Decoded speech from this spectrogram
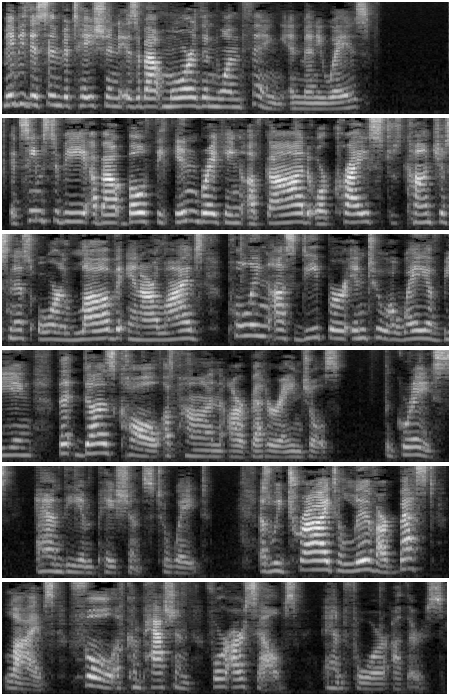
Maybe this invitation is about more than one thing in many ways. It seems to be about both the inbreaking of God or Christ's consciousness or love in our lives, pulling us deeper into a way of being that does call upon our better angels, the grace and the impatience to wait, as we try to live our best lives full of compassion for ourselves and for others.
